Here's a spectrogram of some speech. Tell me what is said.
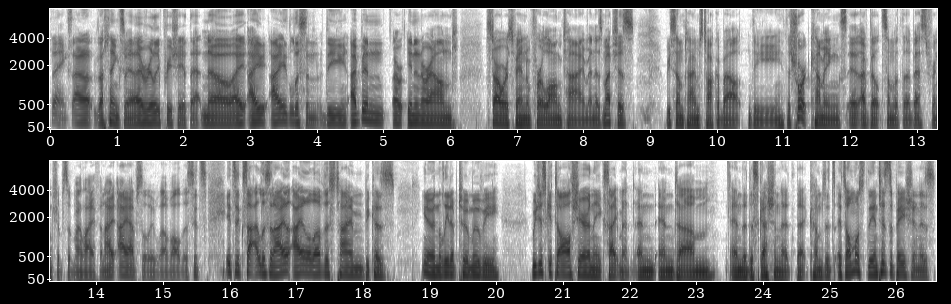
Thanks. Uh, uh, thanks, man. I really appreciate that. No, I, I, I listen. The I've been uh, in and around Star Wars fandom for a long time, and as much as we sometimes talk about the the shortcomings, uh, I've built some of the best friendships of my life, and I, I absolutely love all this. It's it's exciting. Listen, I I love this time because you know in the lead up to a movie, we just get to all share in the excitement and and um and the discussion that that comes. It's it's almost the anticipation is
